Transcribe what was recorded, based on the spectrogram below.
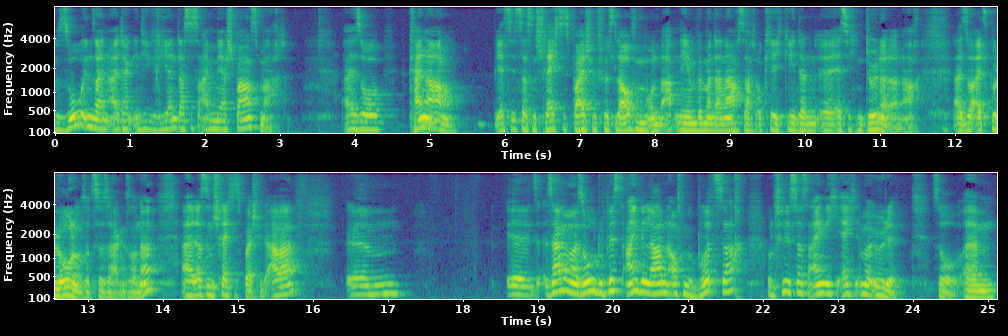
so in seinen Alltag integrieren, dass es einem mehr Spaß macht. Also, keine Ahnung. Jetzt ist das ein schlechtes Beispiel fürs Laufen und Abnehmen, wenn man danach sagt, okay, ich gehe dann äh, esse ich einen Döner danach. Also als Belohnung sozusagen so, ne? Äh, das ist ein schlechtes Beispiel. Aber ähm, äh, sagen wir mal so, du bist eingeladen auf einen Geburtstag und findest das eigentlich echt immer öde. So, ähm,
